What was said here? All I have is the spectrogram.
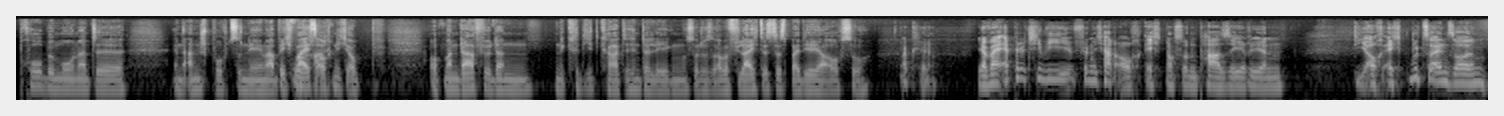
Probemonate in Anspruch zu nehmen. Aber ich weiß Oha. auch nicht, ob, ob man dafür dann eine Kreditkarte hinterlegen muss oder so. Aber vielleicht ist das bei dir ja auch so. Okay. Ja, weil Apple TV, finde ich, hat auch echt noch so ein paar Serien, die auch echt gut sein sollen.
